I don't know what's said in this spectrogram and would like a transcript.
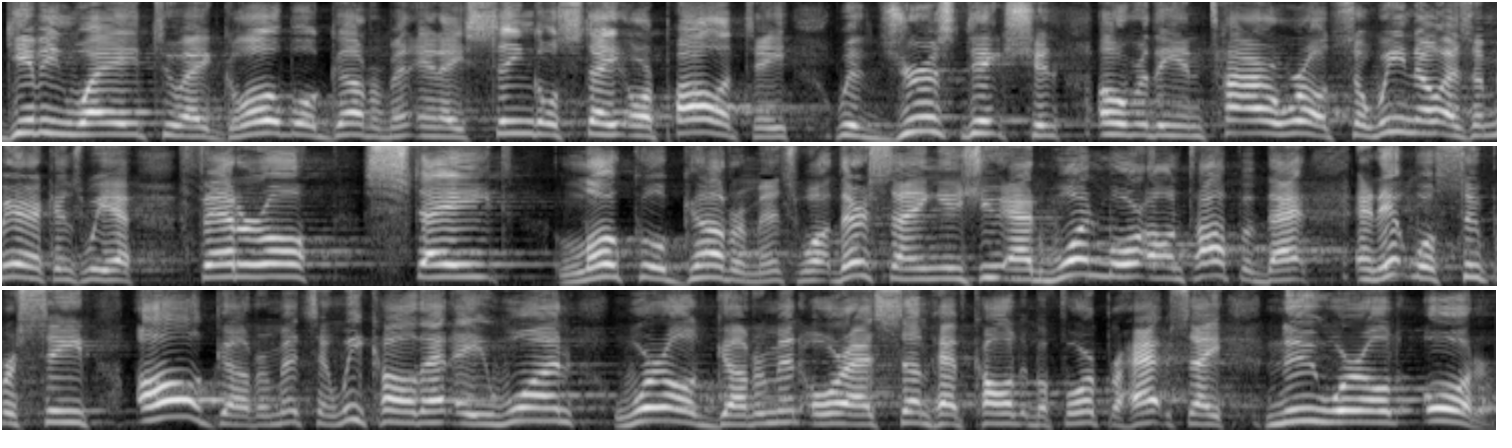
giving way to a global government in a single state or polity with jurisdiction over the entire world. So we know as Americans we have federal, state, local governments, what they're saying is you add one more on top of that and it will supersede all governments, and we call that a one world government, or as some have called it before, perhaps a new world order.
